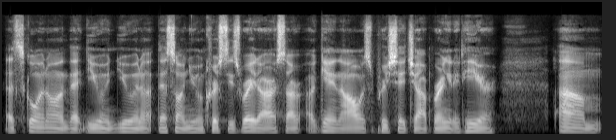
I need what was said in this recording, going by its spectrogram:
that's going on that you and you and uh, that's on you and Christy's radar. So again, I always appreciate y'all bringing it here. Um,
